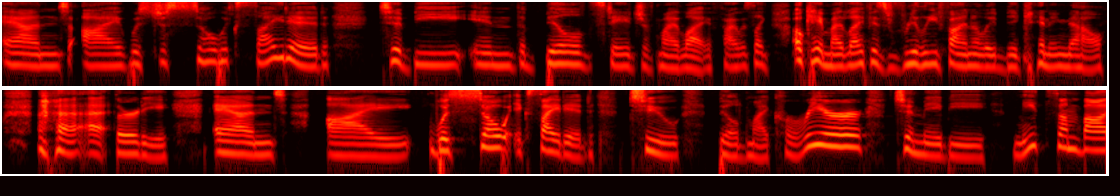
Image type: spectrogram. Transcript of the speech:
and I was just so excited to be in the build stage of my life. I was like, okay, my life is really finally beginning now at 30, and I was so excited to build my career, to maybe meet somebody.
